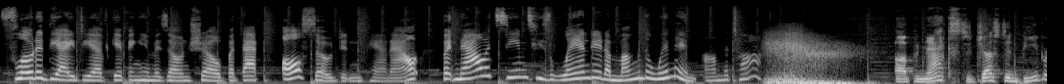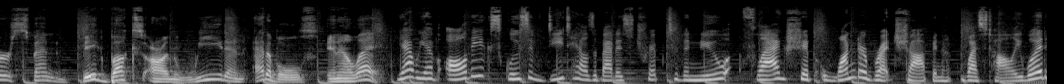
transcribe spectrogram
floated the idea of giving him his own show, but that also didn't pan out. But now it seems he's landed among the women on the talk. Up next, Justin Bieber spent big bucks on weed and edibles in LA. Yeah, we have all the exclusive details about his trip to the new flagship Wonderbrett shop in West Hollywood,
